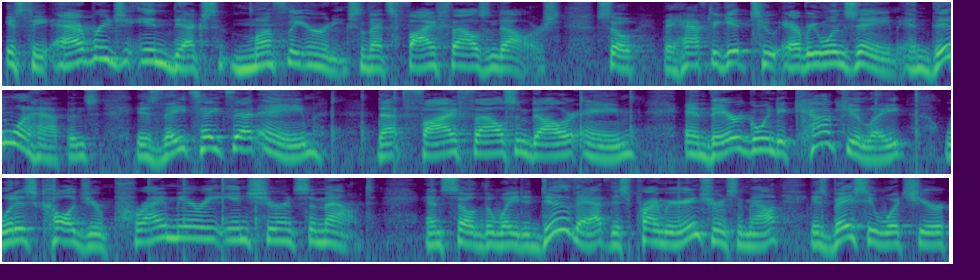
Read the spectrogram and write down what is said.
It's the average index monthly earnings, so that's $5,000. So they have to get to everyone's AIM. And then what happens is they take that AIM, that $5,000 AIM, and they're going to calculate what is called your primary insurance amount. And so the way to do that, this primary insurance amount, is basically what your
